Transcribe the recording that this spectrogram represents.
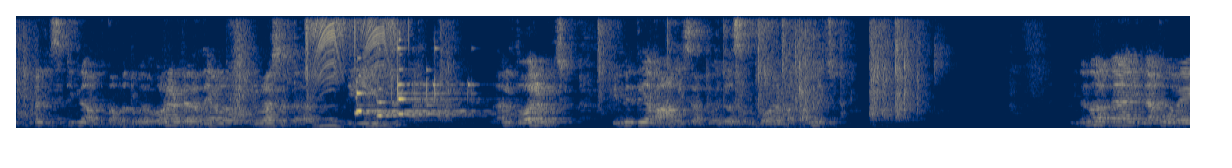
ഇവിടെ വിസിറ്റിംഗ് നമുക്ക് തന്നിട്ട് പോയത് കുറേ ഉണ്ടായിരുന്നു ഞങ്ങൾ ഒരു പ്രാവശ്യം അല്ല തോരൻ വെച്ചു. പിന്നെ ഇത് ഞാൻ വാങ്ങിച്ചു അപ്പോൾ ഒരു ദിവസം തോരൻ വെക്കാമെന്ന് വെച്ചു. പിന്നെന്ന് പറഞ്ഞാൽ ഇതിനകത്ത് കുറേ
